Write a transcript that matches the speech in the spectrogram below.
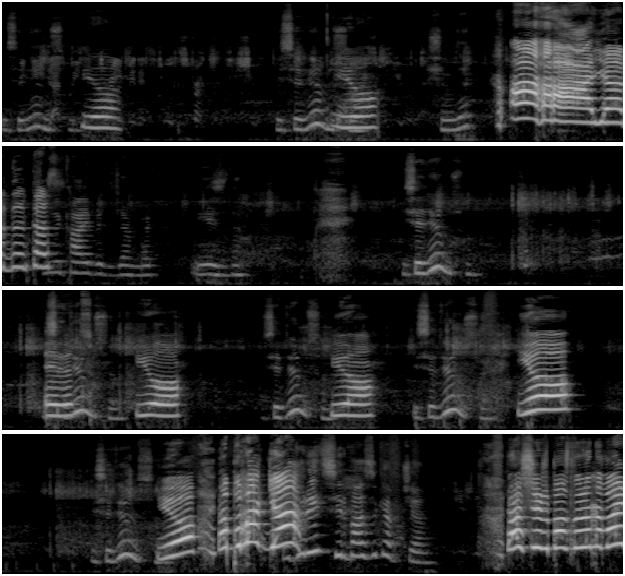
Hissediyor musun? ya Hissediyor musun? ya. Şimdi Aha yardım ters. sizi kaybedeceğim bak. İyi izle. Hissediyor musun? Evet. Hissediyor musun? Yo Hissediyor musun? yo Hissediyor musun? yo Hissediyor musun? yo. Ya bırak ya. Dur hiç sihirbazlık yapacağım. Ya sihirbazlarına var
